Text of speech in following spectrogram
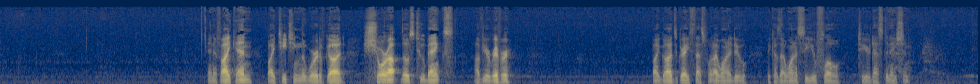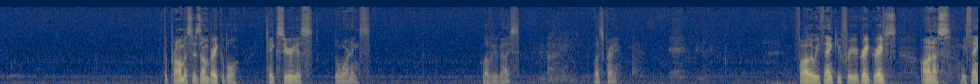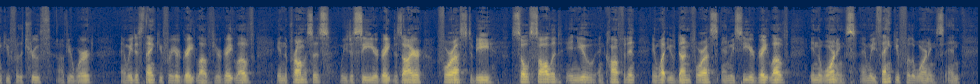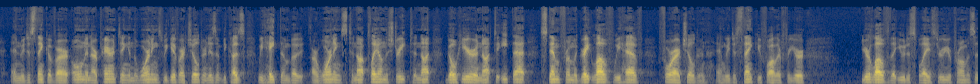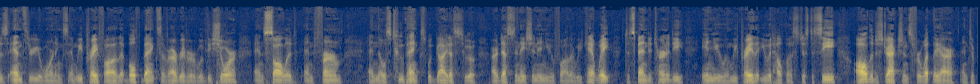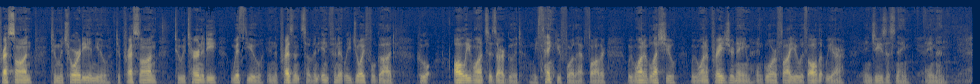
And if I can, by teaching the Word of God, shore up those two banks of your river, by God's grace, that's what I want to do because I want to see you flow to your destination. The promise is unbreakable. Take serious the warnings. Love you guys. Let's pray. Father, we thank you for your great grace on us. We thank you for the truth of your word. And we just thank you for your great love, your great love in the promises. We just see your great desire for us to be so solid in you and confident in what you've done for us. And we see your great love in the warnings. And we thank you for the warnings. And and we just think of our own and our parenting and the warnings we give our children isn't because we hate them, but our warnings to not play on the street, to not go here and not to eat that, stem from the great love we have for our children. And we just thank you, Father, for your, your love that you display through your promises and through your warnings. And we pray, Father, that both banks of our river would be sure and solid and firm, and those two banks would guide us to our destination in you, Father. We can't wait to spend eternity in you, and we pray that you would help us just to see all the distractions for what they are and to press on to maturity in you, to press on to eternity with you in the presence of an infinitely joyful God who all he wants is our good. We thank you for that, Father. We want to bless you. We want to praise your name and glorify you with all that we are. In Jesus' name, amen.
